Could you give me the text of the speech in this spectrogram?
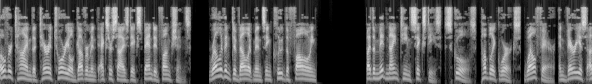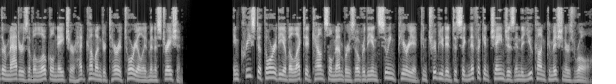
Over time the territorial government exercised expanded functions. Relevant developments include the following by the mid-1960s, schools, public works, welfare, and various other matters of a local nature had come under territorial administration. Increased authority of elected council members over the ensuing period contributed to significant changes in the Yukon Commissioner's role.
